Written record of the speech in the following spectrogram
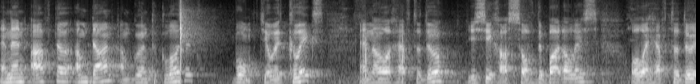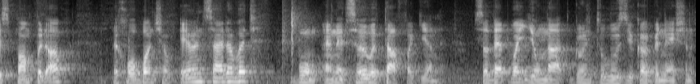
And then after I'm done, I'm going to close it. Boom, till it clicks. And all I have to do, you see how soft the bottle is? All I have to do is pump it up. A whole bunch of air inside of it. Boom, and it's really tough again. So that way you're not going to lose your carbonation.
